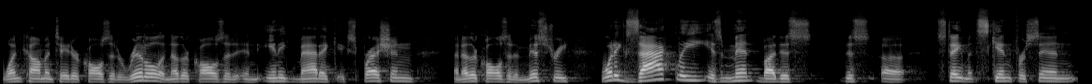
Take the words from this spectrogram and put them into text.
one commentator calls it a riddle, another calls it an enigmatic expression. Another calls it a mystery. What exactly is meant by this, this uh, statement, skin for sin,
